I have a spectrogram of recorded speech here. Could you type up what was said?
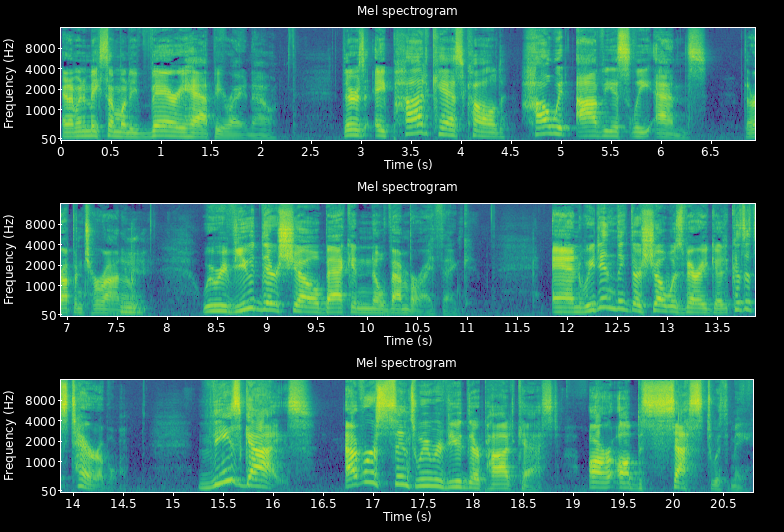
and I'm going to make somebody very happy right now. There's a podcast called How It Obviously Ends. They're up in Toronto. Hmm. We reviewed their show back in November, I think. And we didn't think their show was very good because it's terrible. These guys, ever since we reviewed their podcast, are obsessed with me.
